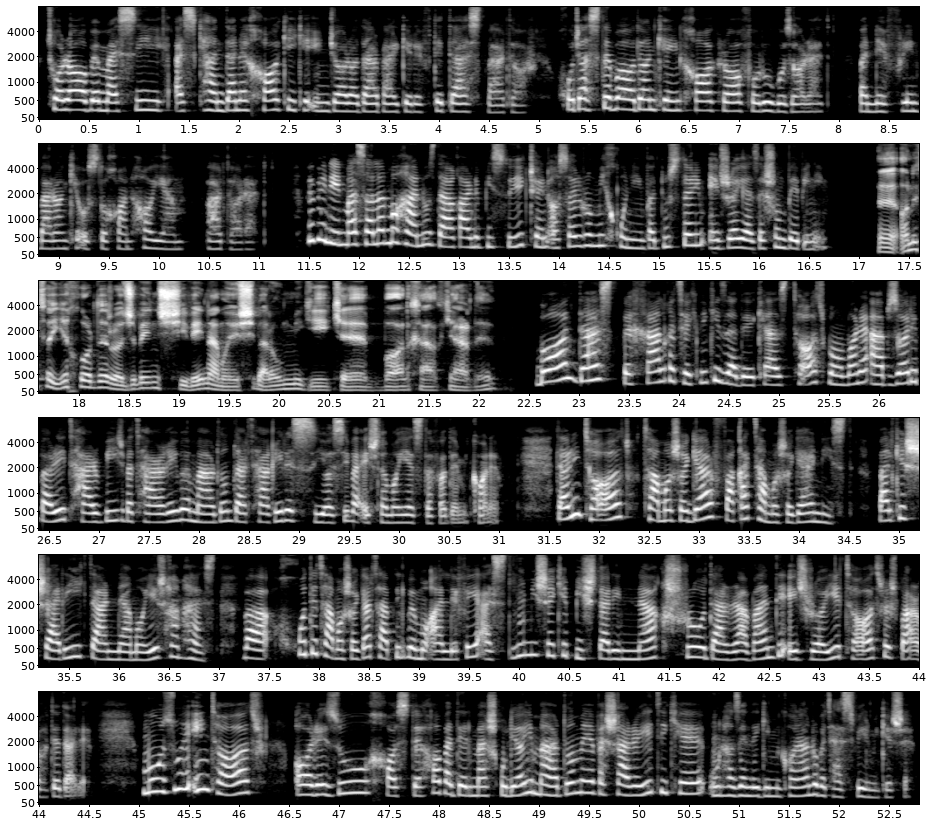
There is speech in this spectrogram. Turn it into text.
تو را به مسیح از کندن خاکی که اینجا را در بر گرفته دست بردار. خجسته بادان که این خاک را فرو گذارد و نفرین بر آنکه استخوانهایم بردارد. ببینید مثلا ما هنوز در قرن 21 چنین آثاری رو می‌خونیم و دوست داریم اجرایی ازشون ببینیم. آنیتا یه خورده راجع این شیوه نمایشی برامون میگی که بال خلق کرده؟ بال دست به خلق تکنیکی زده که از تئاتر به عنوان ابزاری برای ترویج و ترغیب مردم در تغییر سیاسی و اجتماعی استفاده می‌کنه. در این تئاتر تماشاگر فقط تماشاگر نیست بلکه شریک در نمایش هم هست و خود تماشاگر تبدیل به معلفه اصلی میشه که بیشترین نقش رو در روند اجرایی تئاترش بر عهده داره. موضوع این تئاتر آرزو، خواسته ها و دلمشغولی های مردمه و شرایطی که اونها زندگی می‌کنن رو به تصویر می‌کشه.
